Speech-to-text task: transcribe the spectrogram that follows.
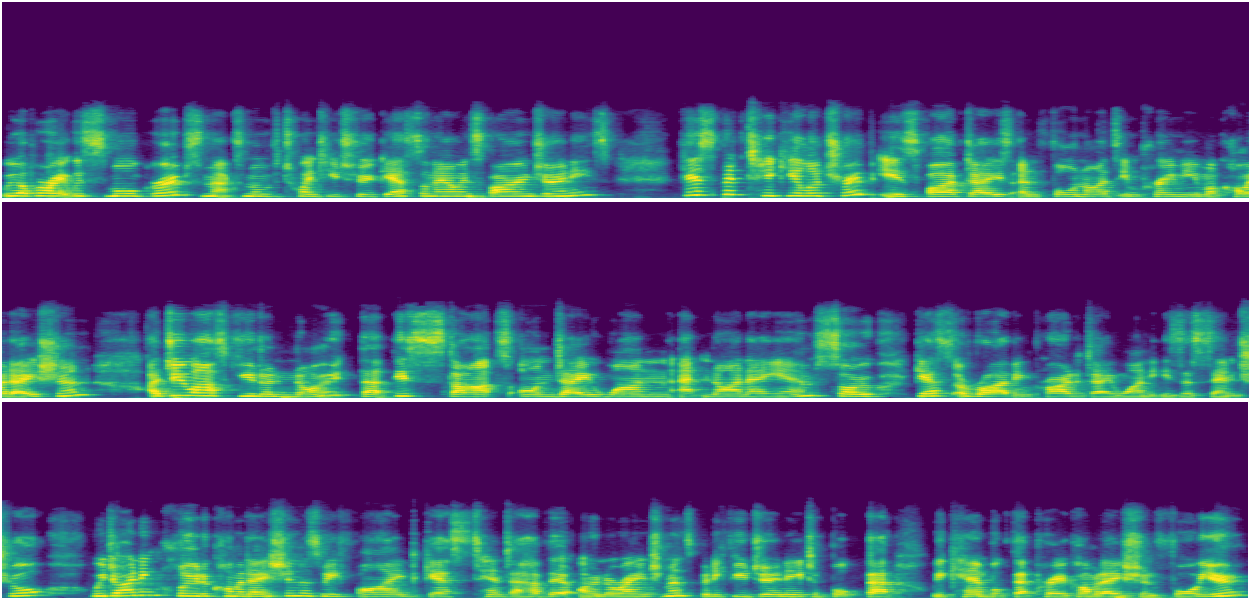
we operate with small groups, maximum of 22 guests on our inspiring journeys. This particular trip is five days and four nights in premium accommodation. I do ask you to note that this starts on day one at 9 a.m. So guests arriving prior to day one is essential. We don't include accommodation as we find guests tend to have their own arrangements, but if you do need to book that, we can book that pre-accommodation for you.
